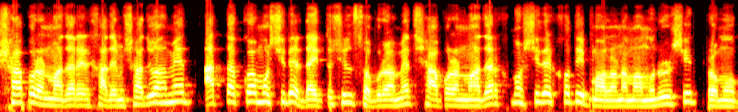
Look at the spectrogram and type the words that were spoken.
শাহপুরান মাজারের খাদেম সাজু আহমেদ আত্মাকুয়া মসজিদের দায়িত্বশীল সবুর আহমেদ শাহপুরান মাজার মসজিদের খতিব মাওলানা মামুনুর রশিদ প্রমুখ।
